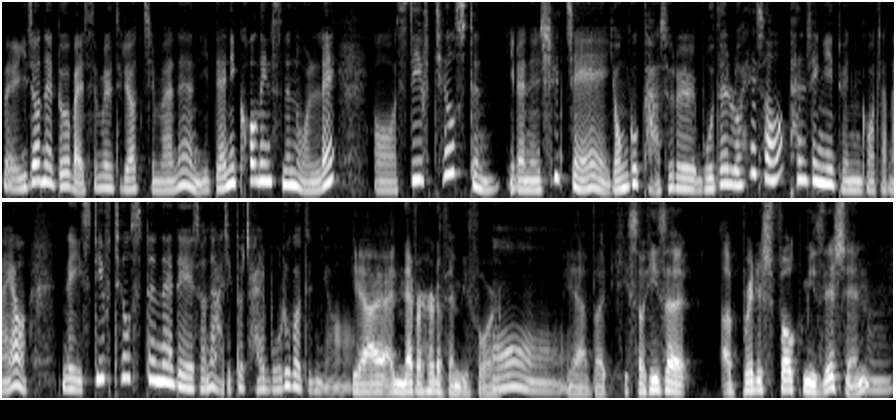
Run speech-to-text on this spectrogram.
네, 이전에도 말씀을 드렸지만은 이 데니 콜린스는 원래 어 스티브 틸스턴이라는 실제 영국 가수를 모델로 해서 탄생이 된 거잖아요. 근데 이 스티브 틸스턴에 대해서는 아직도 잘 모르거든요. Yeah, I, I'd never heard of him before. 어. Yeah, but he so he's a a British folk musician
